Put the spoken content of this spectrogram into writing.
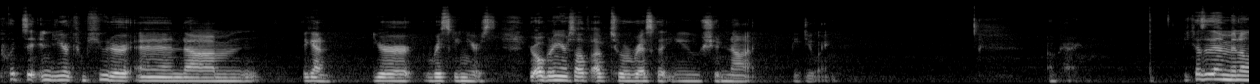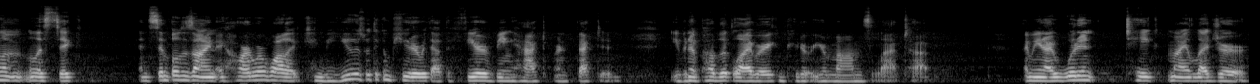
puts it into your computer, and um, again, you're risking your you're opening yourself up to a risk that you should not be doing. Okay. Because of the minimalistic and simple design, a hardware wallet can be used with a computer without the fear of being hacked or infected even a public library computer or your mom's laptop. I mean, I wouldn't take my ledger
